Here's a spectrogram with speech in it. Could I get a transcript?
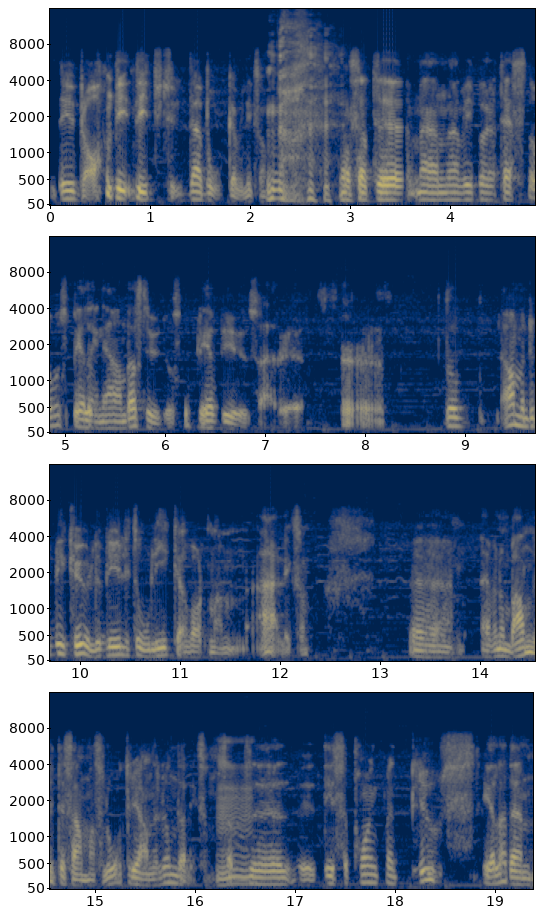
det är ju bra, det, det, där bokar vi liksom. Ja, så att, eh, men när vi började testa och spela in i andra studios då blev det ju så här, eh, eh, då, ja men det blir kul, det blir lite olika vart man är liksom. Även om bandet är samma så låter det ju annorlunda liksom. Så att eh, Disappointment Blues, hela den,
